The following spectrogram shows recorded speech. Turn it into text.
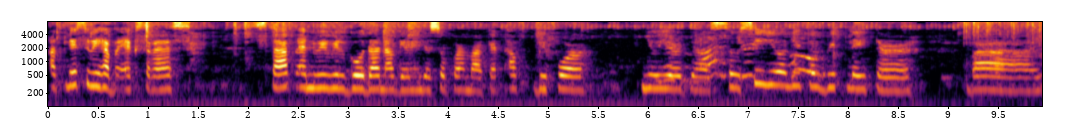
at least we have extras stuff and we will go down again in the supermarket up before New Year does. So see you a little bit later. Bye.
